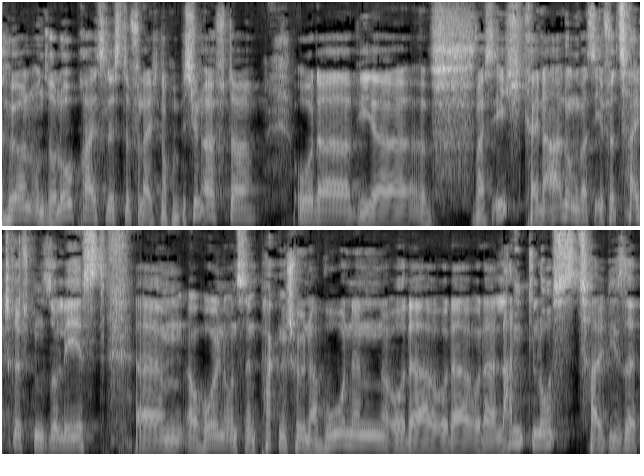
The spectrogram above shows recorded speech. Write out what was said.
hören unsere Lobpreisliste vielleicht noch ein bisschen öfter oder wir, weiß ich, keine Ahnung, was ihr für Zeitschriften so lest, ähm, holen uns einen Packen schöner Wohnen oder oder oder Landlust, halt diese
